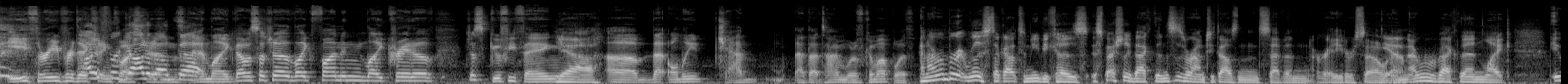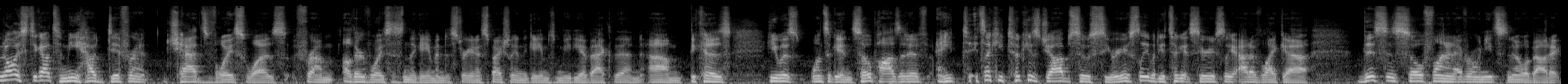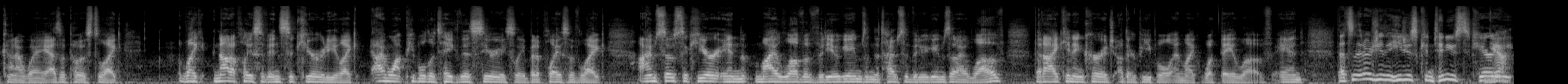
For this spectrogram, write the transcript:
E3 prediction I forgot about questions. and like that was such a like fun and like creative just goofy thing Yeah. um that only Chad at that time would have come up with And I remember it really stuck out to me because, especially back then, this is around 2007 or 8 or so. Yeah. And I remember back then, like, it would always stick out to me how different Chad's voice was from other voices in the game industry and especially in the games media back then. Um, because he was, once again, so positive, And he t- it's like he took his job so seriously, but he took it seriously out of like a, this is so fun and everyone needs to know about it kind of way, as opposed to like, like not a place of insecurity like i want people to take this seriously but a place of like i'm so secure in my love of video games and the types of video games that i love that i can encourage other people and like what they love and that's an energy that he just continues to carry Yeah.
